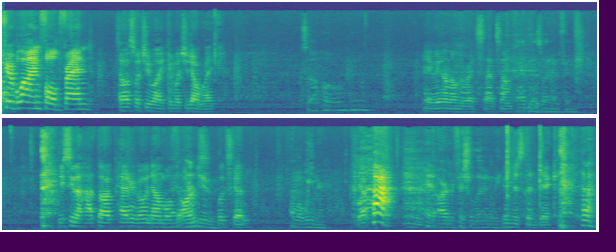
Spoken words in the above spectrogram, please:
off your blindfold, friend. Tell us what you like and what you don't like. Hey, we don't own the rights to that song. That's why I didn't finish. Do you see the hot dog pattern going down both I- the I arms? do. Looks good. I'm a wiener. Ha! An artificial living wiener. You're just a dick. That's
